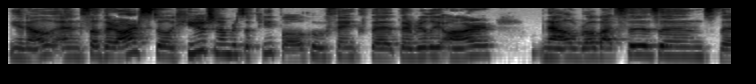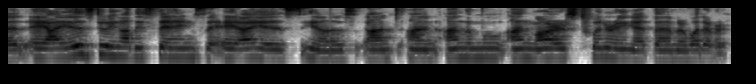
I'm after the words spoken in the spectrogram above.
you know, and so there are still huge numbers of people who think that there really are now robot citizens that ai is doing all these things that ai is you know on on on the moon on mars twittering at them or whatever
